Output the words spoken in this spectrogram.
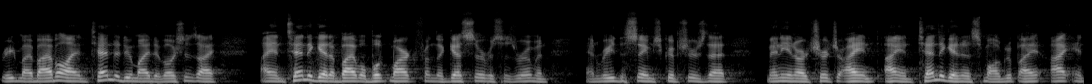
read my Bible. I intend to do my devotions. I, I intend to get a Bible bookmark from the guest services room and, and read the same scriptures that many in our church are. I, I intend to get in a small group. I, I,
